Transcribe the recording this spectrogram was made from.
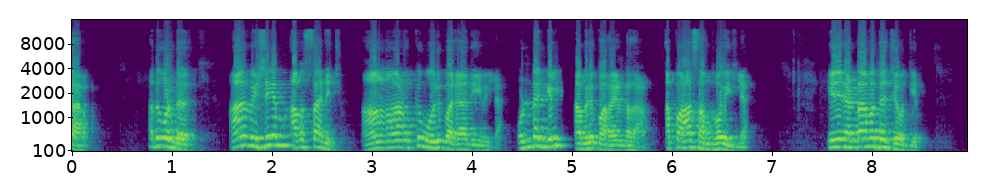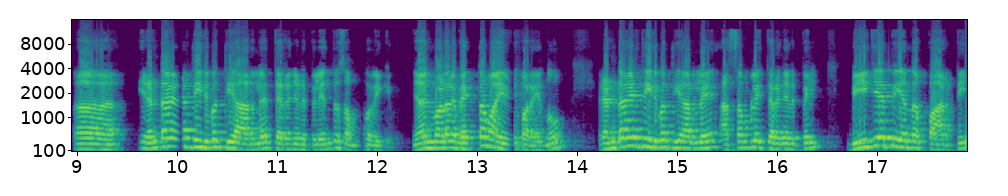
കാരണം. അതുകൊണ്ട് ആ വിഷയം അവസാനിച്ചു. ആർക്കും ഒരു പരാതിയുമില്ല. ഉണ്ടെങ്കിൽ അവർ പറയേണ്ടതാണ്. അപ്പൊ ആ സംഭവം ഇല്ല. ഇനി രണ്ടാമത്തെ ചോദ്യം. രണ്ടായിരത്തി ഇരുപത്തി ആറിലെ തെരഞ്ഞെടുപ്പിൽ എന്ത് സംഭവിക്കും? ഞാൻ വളരെ വ്യക്തമായി പറയുന്നു. രണ്ടായിരത്തി ഇരുപത്തിയാറിലെ അസംബ്ലി തെരഞ്ഞെടുപ്പിൽ ബി ജെ പി എന്ന പാർട്ടി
